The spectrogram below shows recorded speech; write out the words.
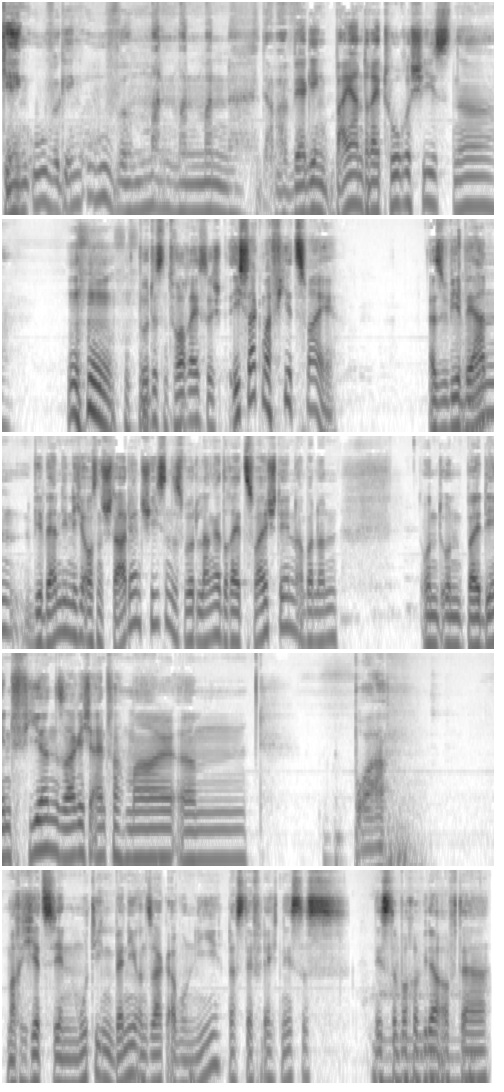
Gegen Uwe, gegen Uwe. Mann, Mann, Mann. Aber wer gegen Bayern drei Tore schießt, ne? Wird es ein torreiches? Ich sag mal 4-2. Also wir werden, wir werden die nicht aus dem Stadion schießen. Das wird lange 3-2 stehen, aber dann und und bei den Vieren sage ich einfach mal, ähm, boah, mache ich jetzt den mutigen Benny und sag Avonie, dass der vielleicht nächstes nächste Woche wieder auf der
